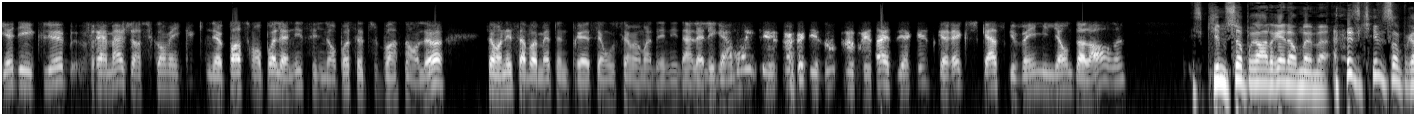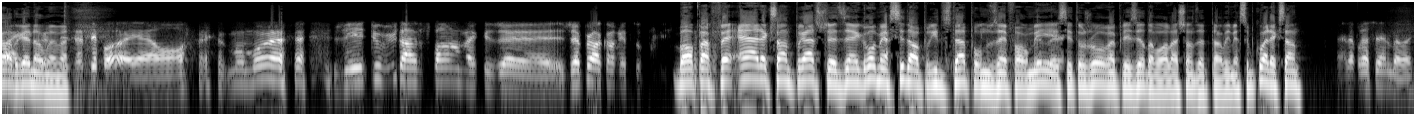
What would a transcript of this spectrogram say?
il y a des clubs, vraiment, j'en suis convaincu, qui ne passeront pas l'année s'ils n'ont pas cette subvention-là ça va mettre une pression aussi à un moment donné dans la Ligue, à moins qu'un des autres propriétaires dise OK, c'est correct, je casque 20 millions de dollars. Là. Ce qui me surprendrait énormément. Ce qui me surprendrait énormément. Je, sais pas. Euh, moi, j'ai tout vu dans le sport, mais que je, je peux encore être surpris. Bon, parfait. Alexandre Pratt, je te dis un gros merci d'avoir pris du temps pour nous informer et c'est toujours un plaisir d'avoir la chance de te parler. Merci beaucoup, Alexandre. À la prochaine, bye bye.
